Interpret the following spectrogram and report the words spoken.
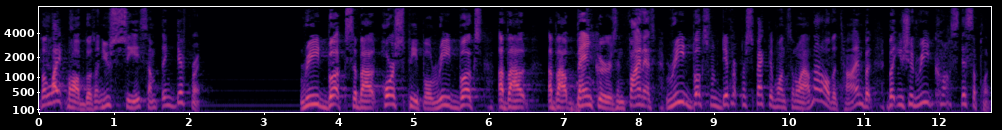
the light bulb goes on. You see something different. Read books about horse people. Read books about, about bankers and finance. Read books from different perspective once in a while. Not all the time, but, but you should read cross discipline.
